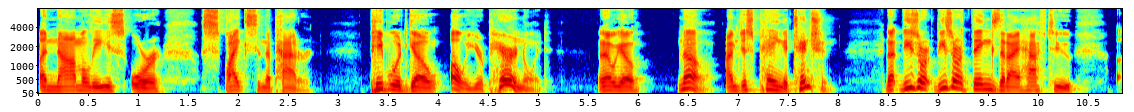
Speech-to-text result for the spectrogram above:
anomalies or spikes in the pattern. People would go, "Oh, you're paranoid," and I would go, "No, I'm just paying attention." Now, these are these are things that I have to uh,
